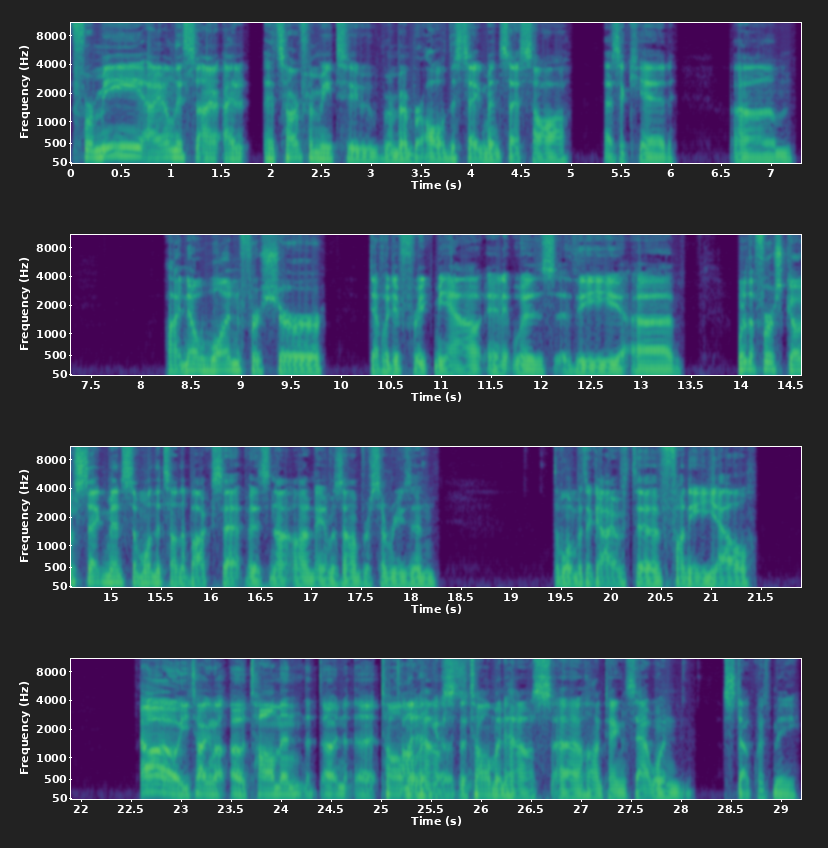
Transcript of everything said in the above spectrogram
for me, I only saw. I, I it's hard for me to remember all the segments I saw as a kid. Um, I know one for sure definitely did freak me out, and it was the uh, one of the first ghost segments, the one that's on the box set, but it's not on Amazon for some reason. The one with the guy with the funny yell, Oh, you talking about oh Tallman, the uh, uh, Tallman House, Ghost? the Tallman House uh, hauntings. That one stuck with me.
